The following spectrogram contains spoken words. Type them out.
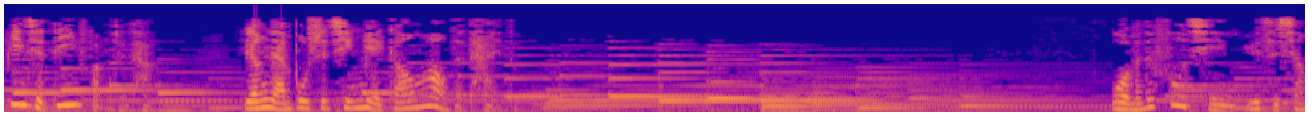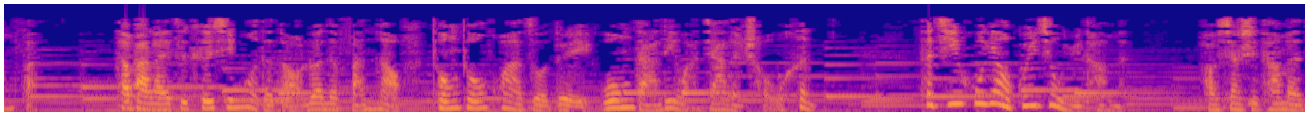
并且提防着他，仍然不失轻蔑高傲的态度。我们的父亲与此相反，他把来自科西莫的捣乱的烦恼，通通化作对翁达利瓦家的仇恨。他几乎要归咎于他们，好像是他们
